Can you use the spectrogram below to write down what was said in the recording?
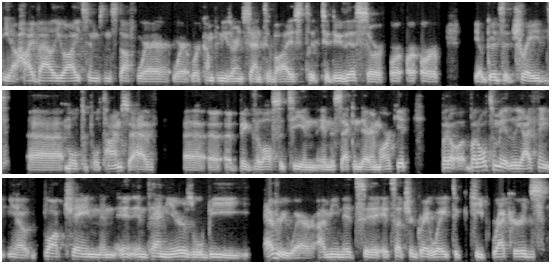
you know high value items and stuff where where, where companies are incentivized to, to do this or or, or, or you know goods that trade uh, multiple times so have uh, a, a, big velocity in, in the secondary market but but ultimately I think you know blockchain in, in, in 10 years will be everywhere I mean it's it's such a great way to keep records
